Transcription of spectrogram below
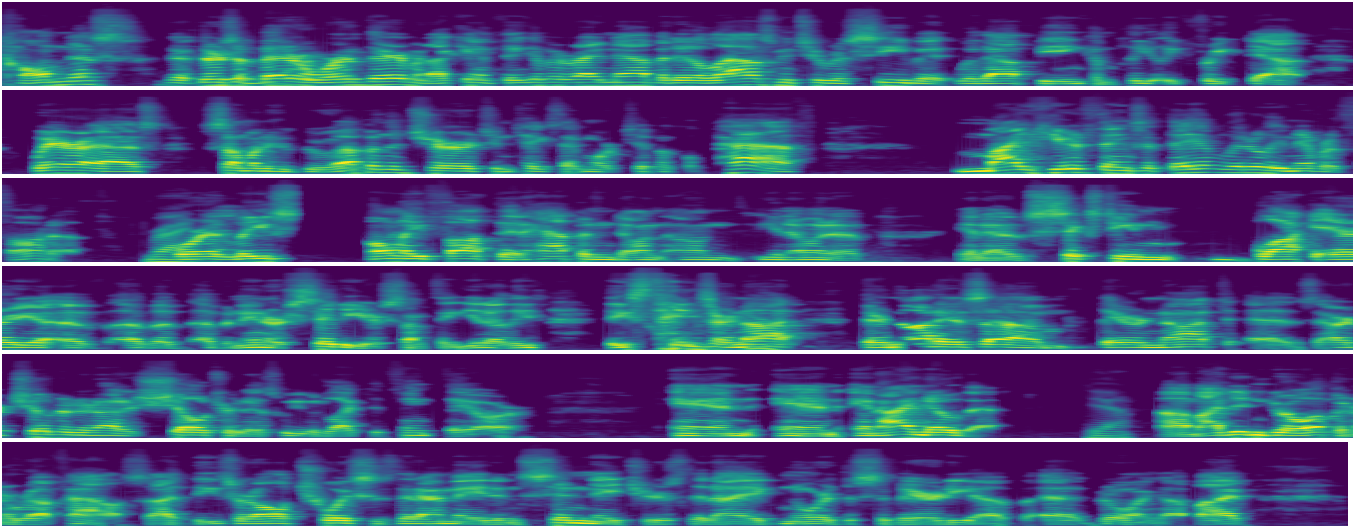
calmness. There, there's a better word there, but I can't think of it right now. But it allows me to receive it without being completely freaked out. Whereas someone who grew up in the church and takes that more typical path might hear things that they have literally never thought of, right. or at least only thought that happened on on you know in a in a 16 block area of, of, of an inner city or something. You know, these these things are not they're not as um, they're not as our children are not as sheltered as we would like to think they are, and and and I know that. Yeah. Um, I didn't grow up in a rough house. I, these are all choices that I made and sin natures that I ignored the severity of uh, growing up. I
